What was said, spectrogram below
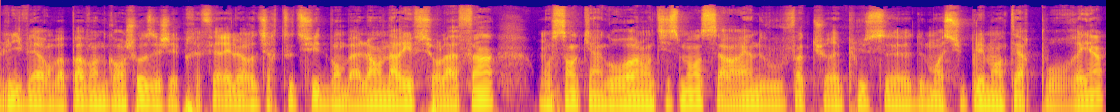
L'hiver, on va pas vendre grand chose. Et j'ai préféré leur dire tout de suite bon, bah là, on arrive sur la fin. On sent qu'il y a un gros ralentissement. Ça sert à rien de vous facturer plus de mois supplémentaires pour rien.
